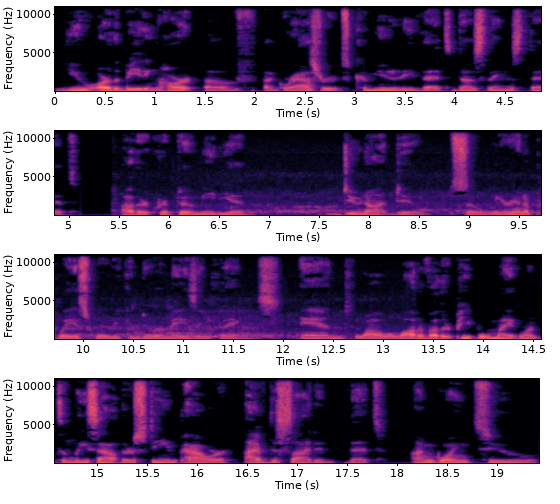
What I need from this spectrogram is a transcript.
You are the beating heart of a grassroots community that does things that other crypto media do not do. So we're in a place where we can do amazing things. And while a lot of other people might want to lease out their Steem Power, I've decided that I'm going to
